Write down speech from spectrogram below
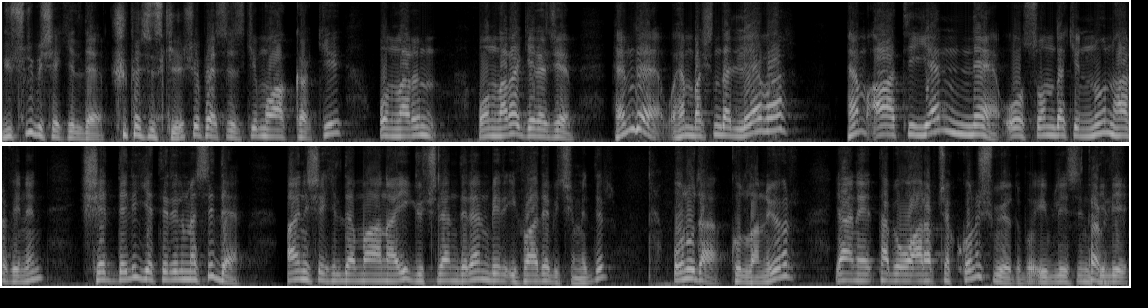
güçlü bir şekilde Şüphesiz ki şüphesiz ki muhakkak ki onların onlara geleceğim. Hem de hem başında L var hem atiyen ne o sondaki nun harfinin şeddeli getirilmesi de aynı şekilde manayı güçlendiren bir ifade biçimidir. Onu da kullanıyor. Yani tabi o Arapça konuşmuyordu. Bu iblisin Tabii. dili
